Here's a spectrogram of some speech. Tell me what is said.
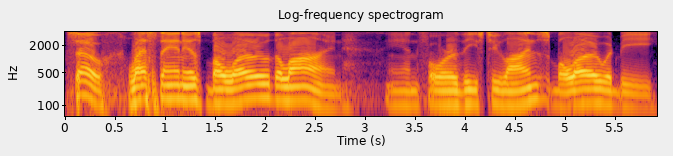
So less than is below the line. And for these two lines, below would be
